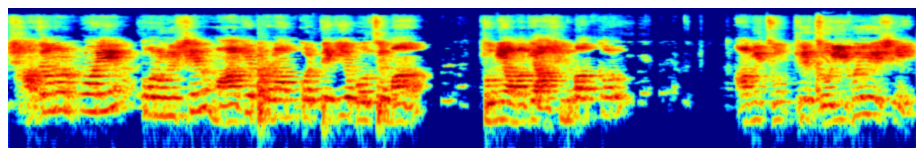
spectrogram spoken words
সাজানোর পরে তরুণী সেন মাকে প্রণাম করতে গিয়ে বলছে, মা, তুমি আমাকে আশীর্বাদ করো। আমি যুদ্ধে জয়ী হয়ে এসে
